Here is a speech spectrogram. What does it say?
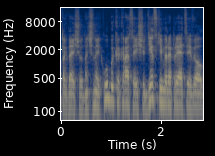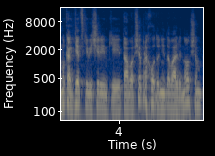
тогда еще ночные клубы как раз, я еще детские мероприятия вел, ну как детские вечеринки, и там вообще проходу не давали. Ну, в общем,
